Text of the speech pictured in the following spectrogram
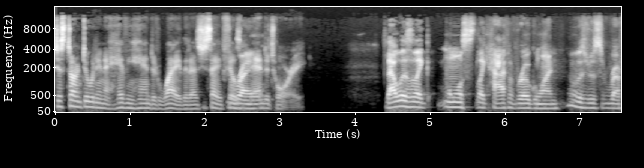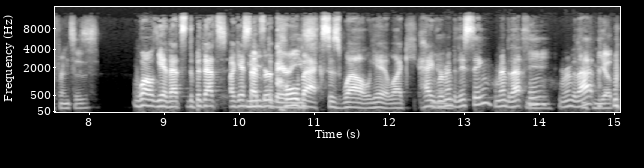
just don't do it in a heavy-handed way that, as you say, feels Right. mandatory. That was like almost like half of Rogue One. It was just references. Well, yeah, that's the, but that's I guess that's Member the berries. callbacks as well. Yeah, like, hey, Yeah. remember this thing? Remember that thing? Yeah. Remember that? Yep.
